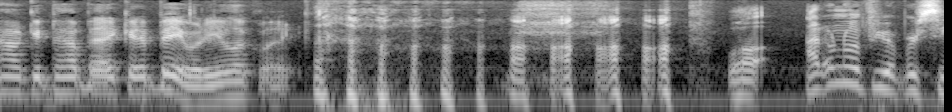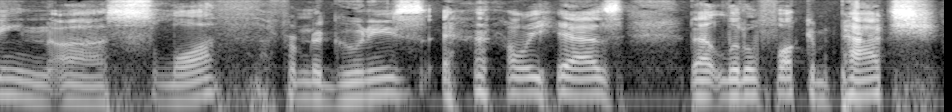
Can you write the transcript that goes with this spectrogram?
how could how bad could it be? What do you look like? Well, I don't know if you've ever seen uh, Sloth from the Goonies, how he has that little fucking patch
